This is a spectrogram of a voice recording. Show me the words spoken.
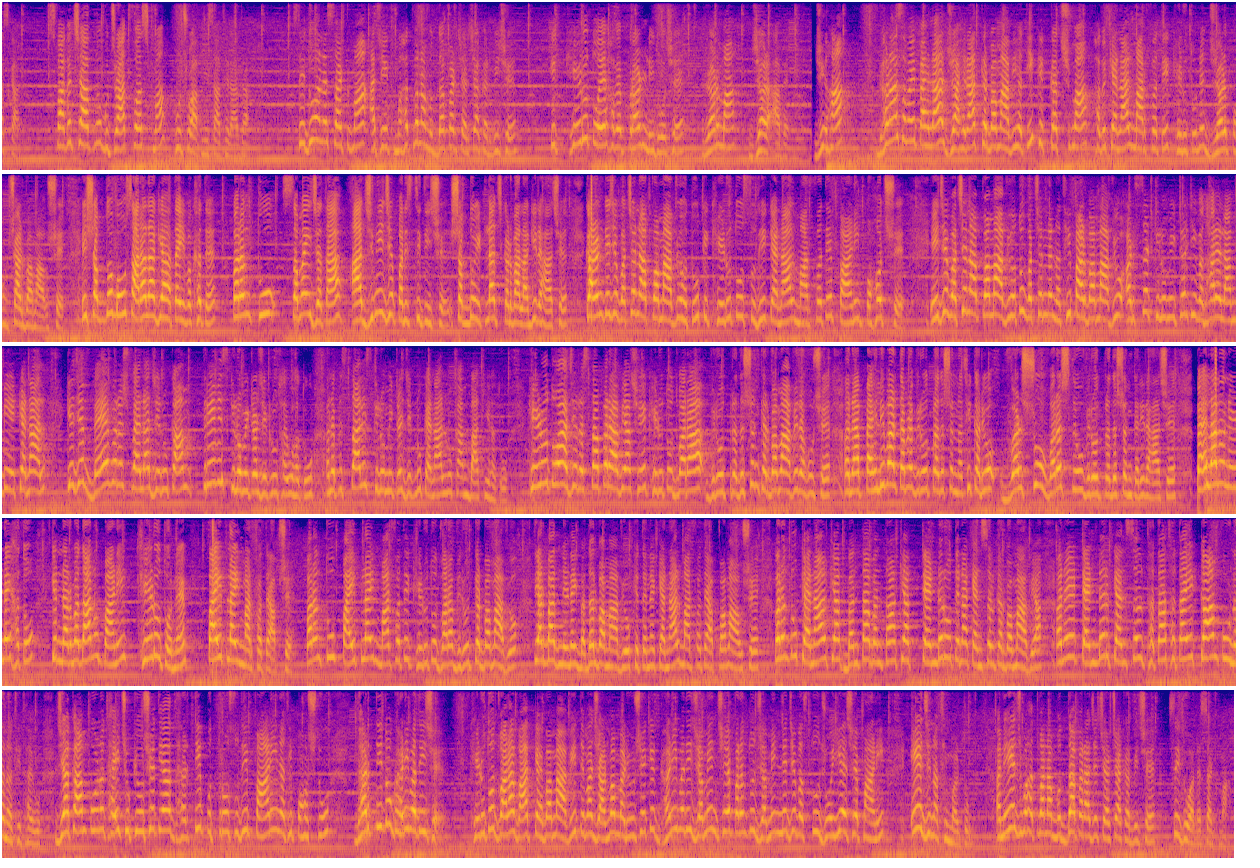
નમસ્કાર. સ્વાગત છે આપનું ગુજરાત ફર્સ્ટમાં. હું છું આપની સાથે રાધા. સિદ્ધુ અને સટમાં આજે એક મહત્વના મુદ્દા પર ચર્ચા કરવી છે કે ખેડૂતોએ હવે પ્રણ લીધો છે. રણમાં જળ આવે. જી હા ઘણા સમય પહેલા જાહેરાત કરવામાં આવી હતી કે કચ્છમાં હવે કેનાલ મારફતે ખેડૂતોને જળ પહોંચાડવામાં આવશે. એ શબ્દો બહુ સારા લાગ્યા હતા એ વખતે, પરંતુ સમય જતા આજની જે પરિસ્થિતિ છે, શબ્દો એટલા જ કડવા લાગી રહ્યા છે. કારણ કે જે વચન આપવામાં આવ્યું હતું કે ખેડૂતો સુધી કેનાલ મારફતે પાણી પહોંચશે એ જે વચન આપવામાં આવ્યું હતું, વચનને નથી પાડવામાં આવ્યું. અડસઠ કિલોમીટરથી વધારે લાંબી એ કેનાલ કે જે બે વર્ષ પહેલા જેનું કામ ત્રેવીસ કિલોમીટર જેટલું થયું હતું અને પિસ્તાલીસ કિલોમીટર જેટલું કેનાલનું કામ બાકી હતું. ખેડૂતો આજે રસ્તા પર આવ્યા છે. ખેડૂતો દ્વારા વિરોધ પ્રદર્શન કરવામાં આવી રહ્યું છે અને આ પહેલીવાર તેમણે વિરોધ પ્રદર્શન નથી કર્યો. વર્ષો વર્ષ તેઓ વિરોધ પ્રદર્શન કરી રહ્યા છે. પહેલાનો નિર્ણય હતો કે નર્મદાનું પાણી ખેડૂતોને પાઇપલાઇન મારફતે આપશે. પરંતુ પાઇપલાઇન મારફતે ખેડૂતો દ્વારા વિરોધ કરવામાં આવ્યો. ત્યારબાદ નિર્ણય બદલવામાં આવ્યો કે તેને કેનાલ મારફતે આપવામાં આવશે. પરંતુ કેનાલ ક્યાંક બનતા બનતા ક્યાંક ટેન્ડરો તેના કેન્સલ કરવામાં આવ્યા અને ટેન્ડર કેન્સલ થતા થતાં એ કામ પૂર્ણ નથી થયું. જ્યાં કામ પૂર્ણ થઈ ચૂક્યું છે, ત્યાં ધરતી પુત્રો સુધી પાણી નથી પહોંચતું. ધરતી તો ઘણી બધી છે. ખેડૂતો દ્વારા વાત કહેવામાં આવી, તેમાં જાણવા મળ્યું છે કે ઘણી બધી જમીન છે, પરંતુ જમીનને જે વસ્તુ જોઈએ છે પાણી, એ જ નથી મળતું. અને એ જ મહત્વના મુદ્દા પર આજે ચર્ચા કરવી છે સીધું અને સટમાં.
